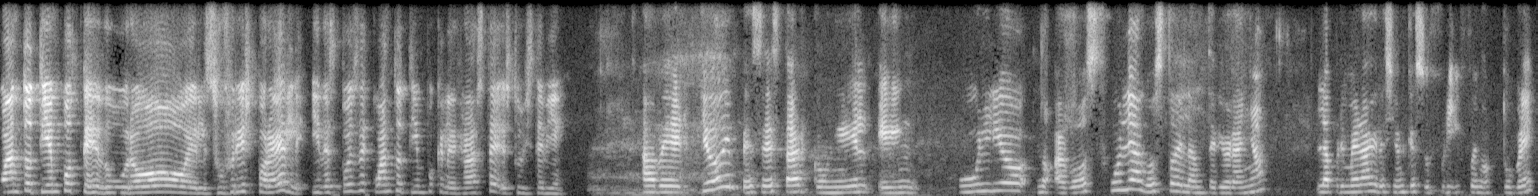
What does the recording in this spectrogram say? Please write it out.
¿Cuánto tiempo te duró el sufrir por él? Y después de cuánto tiempo que le dejaste, estuviste bien. A ver, yo empecé a estar con él en julio, no, agosto, julio, agosto del anterior año. La primera agresión que sufrí fue en octubre.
